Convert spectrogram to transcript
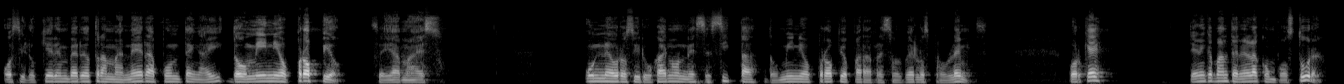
O si lo quieren ver de otra manera, apunten ahí. Dominio propio se llama eso. Un neurocirujano necesita dominio propio para resolver los problemas. ¿Por qué? Tienen que mantener la compostura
